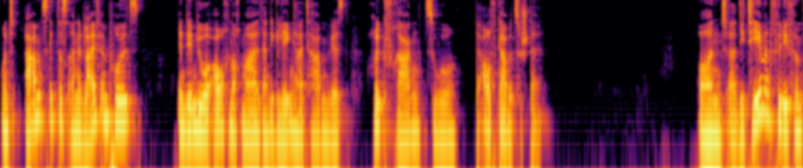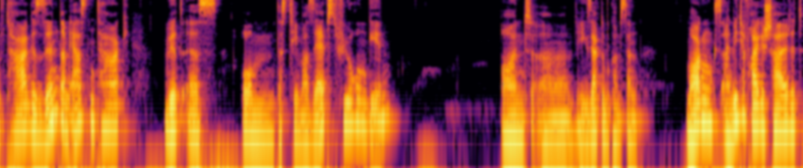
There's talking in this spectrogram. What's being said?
Und abends gibt es einen Live-Impuls, in dem du auch nochmal dann die Gelegenheit haben wirst, Rückfragen zu der Aufgabe zu stellen. Und äh, die Themen für die fünf Tage sind, am ersten Tag wird es um das Thema Selbstführung gehen. Und äh, wie gesagt, du bekommst dann morgens ein Video freigeschaltet,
